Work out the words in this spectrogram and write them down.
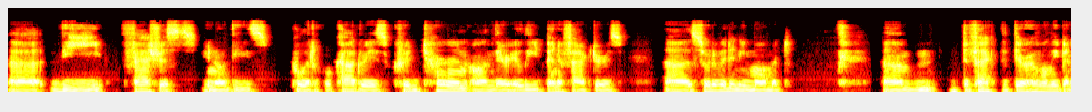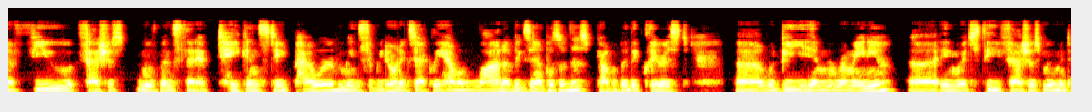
uh, the fascists, you know, these political cadres could turn on their elite benefactors sort of at any moment. Um, the fact that there have only been a few fascist movements that have taken state power means that we don't exactly have a lot of examples of this. Probably the clearest uh, would be in Romania, uh, in which the fascist movement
